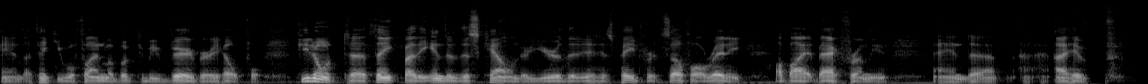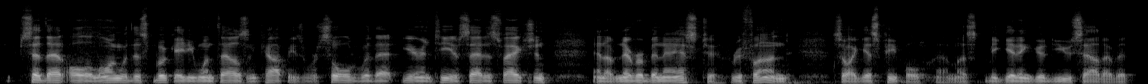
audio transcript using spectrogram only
And I think you will find my book to be very, very helpful. If you don't uh, think by the end of this calendar year that it has paid for itself already, I'll buy it back from you. And uh, I have said that all along with this book. 81,000 copies were sold with that guarantee of satisfaction, and I've never been asked to refund. So I guess people uh, must be getting good use out of it.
